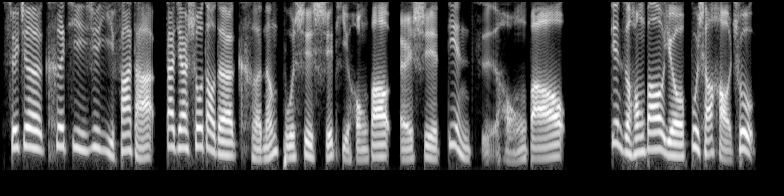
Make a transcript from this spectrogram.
随着科技日益发达，大家收到的可能不是实体红包，而是电子红包。电子红包有不少好处，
